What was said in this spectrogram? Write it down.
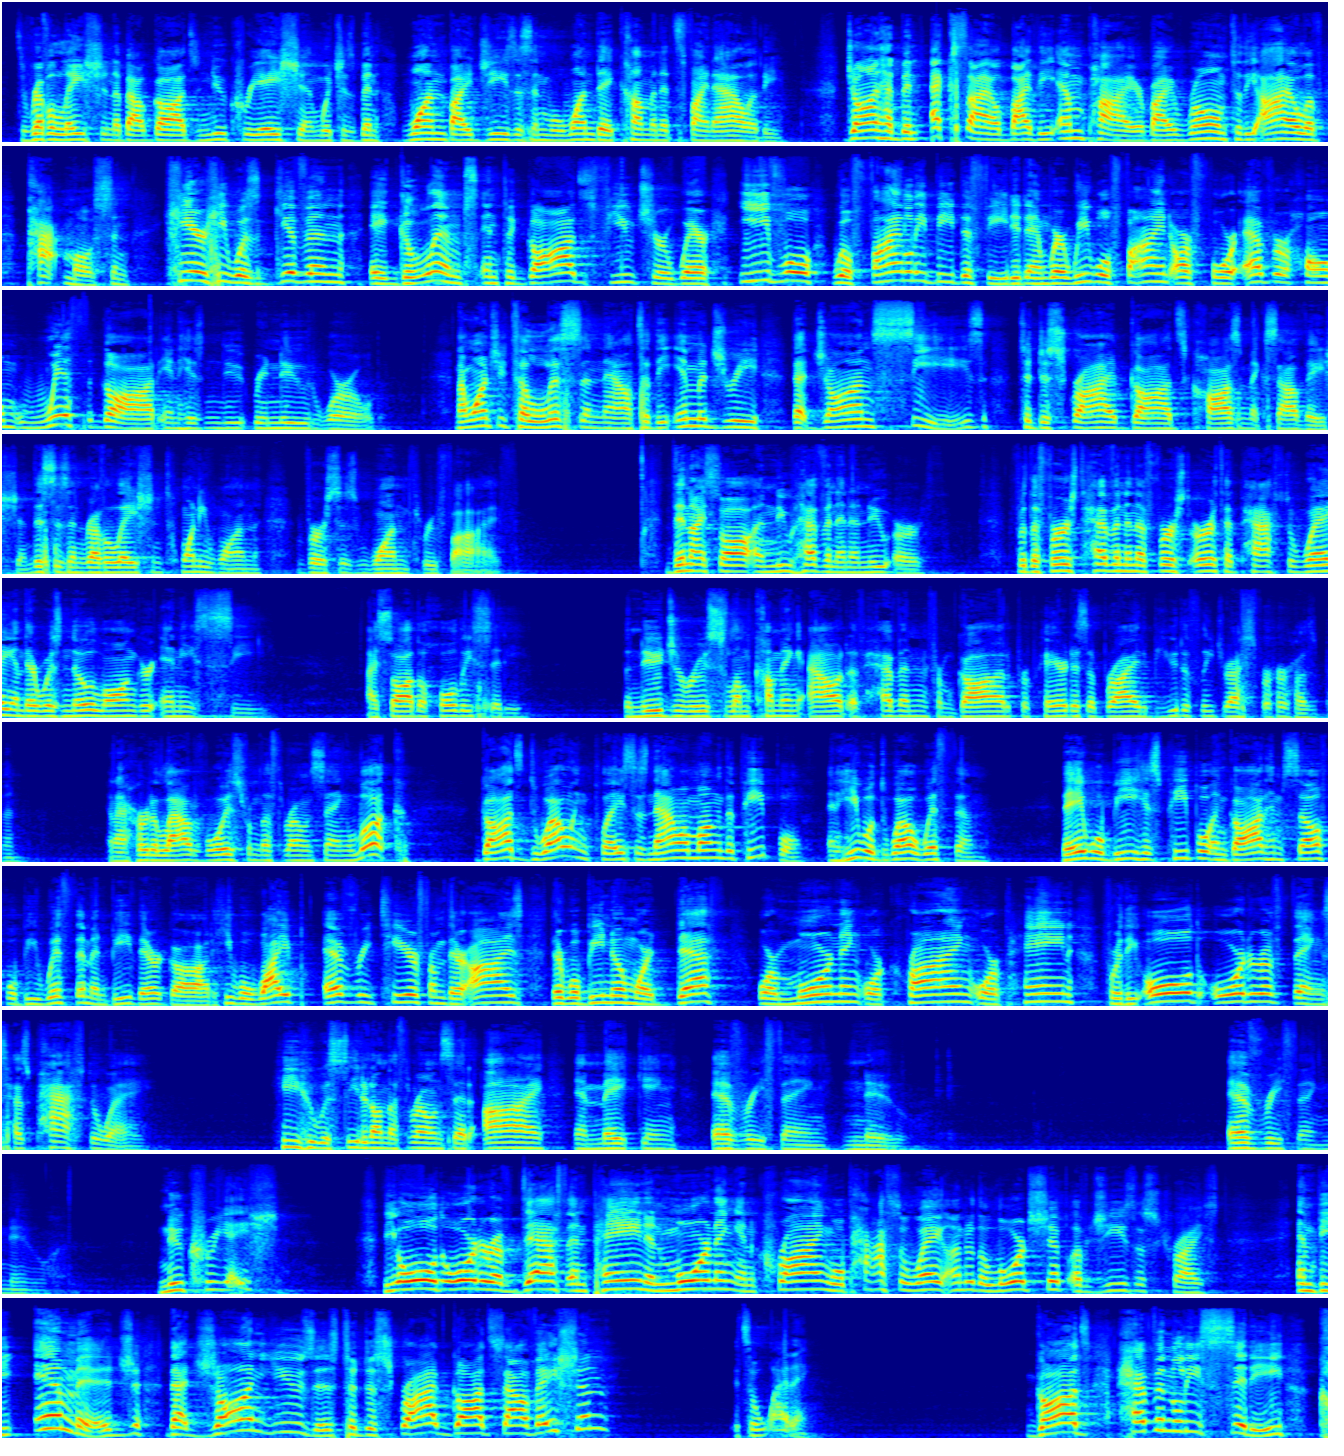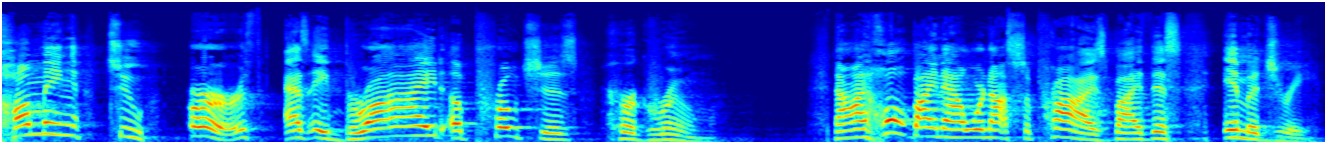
It's a revelation about God's new creation, which has been won by Jesus and will one day come in its finality. John had been exiled by the empire, by Rome, to the Isle of Patmos. And here he was given a glimpse into God's future where evil will finally be defeated and where we will find our forever home with God in his new, renewed world. And I want you to listen now to the imagery that John sees to describe God's cosmic salvation. This is in Revelation 21, verses 1 through 5. Then I saw a new heaven and a new earth. For the first heaven and the first earth had passed away, and there was no longer any sea. I saw the holy city, the new Jerusalem, coming out of heaven from God, prepared as a bride beautifully dressed for her husband. And I heard a loud voice from the throne saying, Look, God's dwelling place is now among the people, and he will dwell with them. They will be his people, and God himself will be with them and be their God. He will wipe every tear from their eyes. There will be no more death or mourning or crying or pain, for the old order of things has passed away. He who was seated on the throne said, I am making everything new. Everything new. New creation. The old order of death and pain and mourning and crying will pass away under the lordship of Jesus Christ. And the image that John uses to describe God's salvation it's a wedding. God's heavenly city coming to earth as a bride approaches her groom. Now, I hope by now we're not surprised by this imagery.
